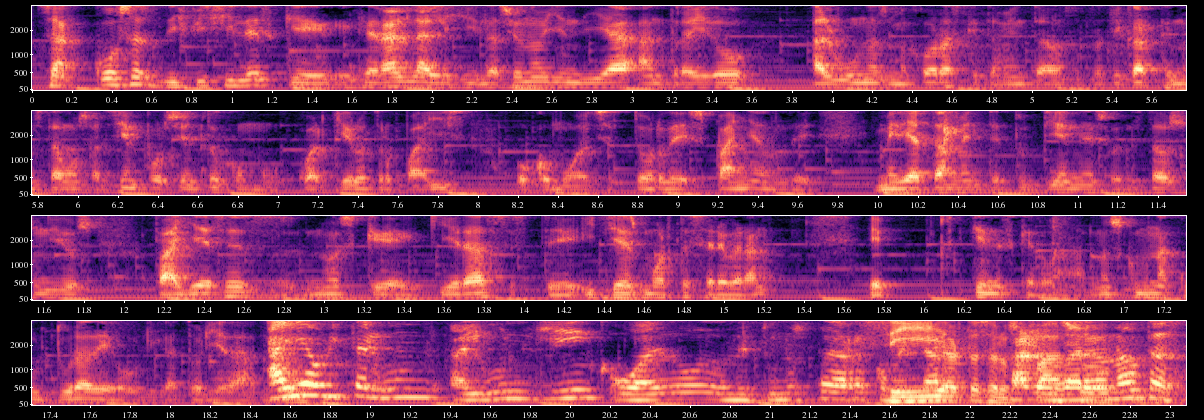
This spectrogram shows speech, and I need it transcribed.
o sea, cosas difíciles que en general la legislación hoy en día han traído algunas mejoras que también te vamos a platicar, que no estamos al 100% como cualquier otro país o como el sector de España, donde inmediatamente tú tienes o en Estados Unidos falleces, no es que quieras este, y tienes muerte cerebral, eh, tienes que donar, no es como una cultura de obligatoriedad. ¿no? ¿Hay ahorita algún, algún link o algo donde tú nos puedas Sí, recomendar ahorita se los para los paso. aeronautas?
